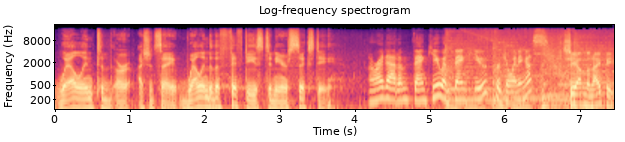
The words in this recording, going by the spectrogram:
well into, or I should say, well into the 50s to near 60. All right, Adam, thank you, and thank you for joining us. See you on the night beat.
